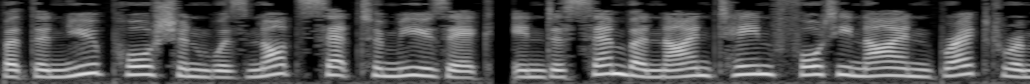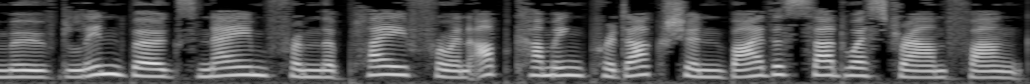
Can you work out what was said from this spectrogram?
but the new portion was not set to music. In December 1949, Brecht removed Lindbergh's name from the play for an upcoming production by the Südwestrundfunk.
